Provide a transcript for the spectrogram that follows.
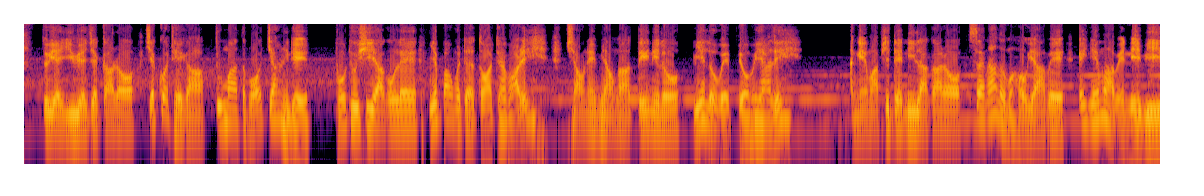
။သူရဲ့ရည်ရွယ်ချက်ကတော့ရက်ကွက်ထဲကသူမသဘောကျနေတဲ့ဖိုတိုရှိယာကိုလည်းမြက်ပေါက်မတက်သွားတတ်ပါတယ်။ရှောင်းနဲ့မြောင်းကသေးနေလို့မြစ်လိုပဲပြောပါရစေ။အငယ်မဖြစ်တဲ့နီလာကတော့ဆန္ဒလိုမဟုတ်ရပဲအိမ်ထဲမှာပဲနေပြီး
